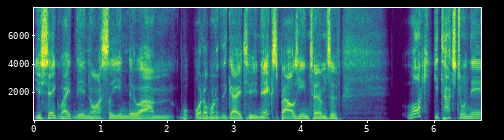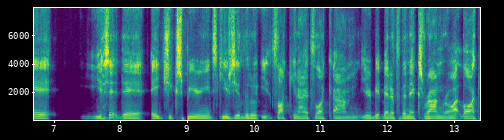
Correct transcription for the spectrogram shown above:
you segued there nicely into um what I wanted to go to next, Balesy, in terms of like you touched on there. You said there, each experience gives you a little. It's like you know, it's like um, you're a bit better for the next run, right? Like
